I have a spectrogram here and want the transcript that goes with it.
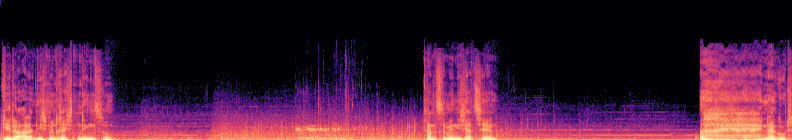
Geht doch alles nicht mit rechten Dingen zu. Kannst du mir nicht erzählen. Ah, ja, ja, na gut.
